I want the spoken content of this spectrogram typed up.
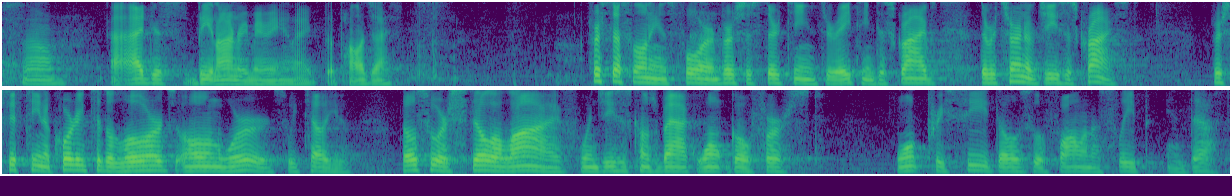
So I, just, being ornery, Mary, and I apologize. 1 Thessalonians 4 and verses 13 through 18 describes the return of Jesus Christ. Verse 15, according to the Lord's own words, we tell you, those who are still alive when Jesus comes back won't go first, won't precede those who have fallen asleep in death.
